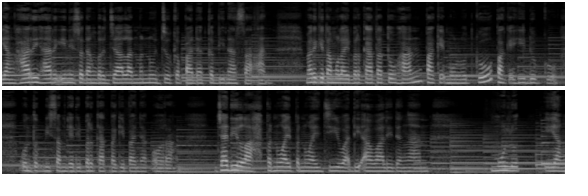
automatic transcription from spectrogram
yang hari-hari ini sedang berjalan menuju kepada kebinasaan. Mari kita mulai berkata Tuhan pakai mulutku, pakai hidupku untuk bisa menjadi berkat bagi banyak orang. Jadilah penuai-penuai jiwa diawali dengan mulut yang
